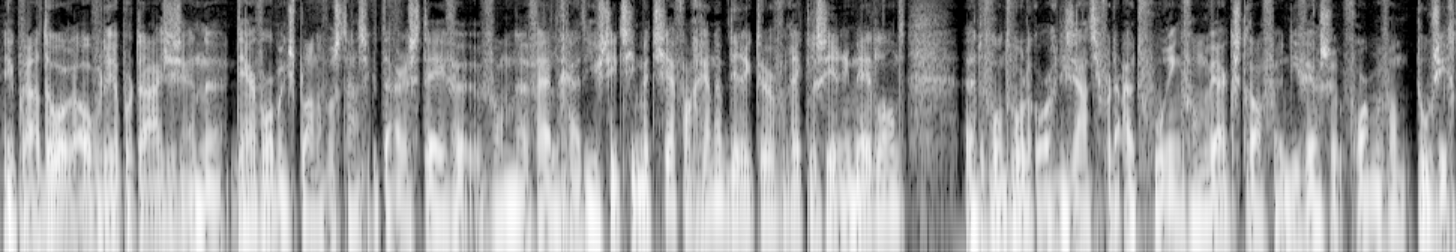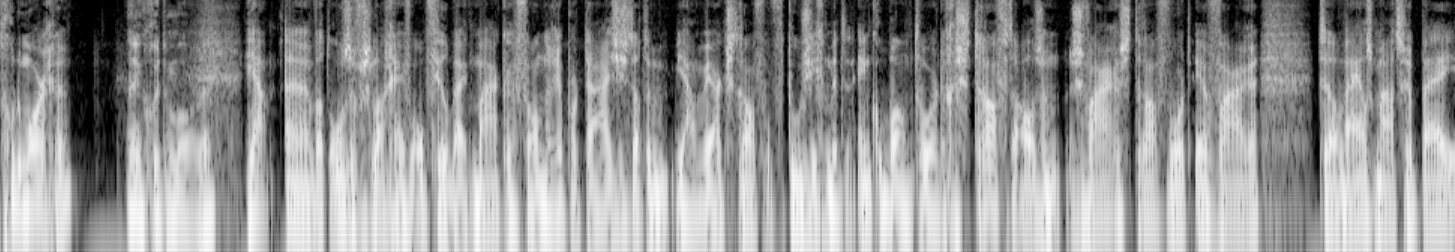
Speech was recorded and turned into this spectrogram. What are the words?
Ik praat door over de reportages en eh, de hervormingsplannen van staatssecretaris Steven van eh, Veiligheid en Justitie met chef van Gennep, directeur van Reclassering Nederland, eh, de verantwoordelijke organisatie voor de uitvoering van werkstraffen en diverse vormen van toezicht. Goedemorgen. Hey, goedemorgen. Ja, wat onze verslaggever opviel bij het maken van de reportage... is dat een, ja, een werkstraf of toezicht met een enkelband... door de gestrafte als een zware straf wordt ervaren... terwijl wij als maatschappij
